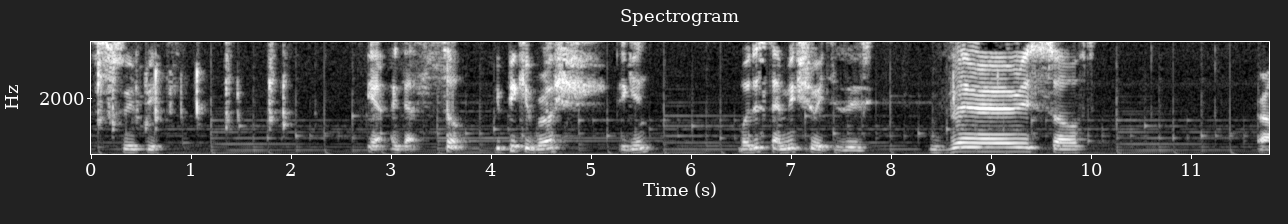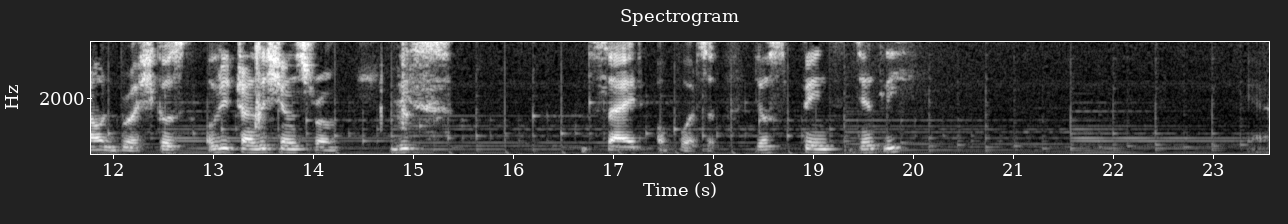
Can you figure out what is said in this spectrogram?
sweep it. Yeah like that. So you pick your brush again but this time make sure it is a very soft round brush because of the transitions from this side upwards. So just paint gently. Yeah.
